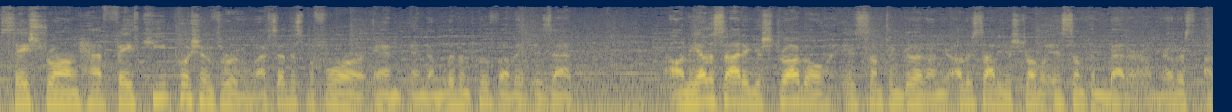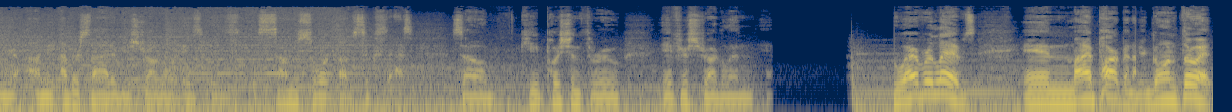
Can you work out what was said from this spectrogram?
stay strong, have faith, keep pushing through. I've said this before, and, and I'm living proof of it, is that on the other side of your struggle is something good. On your other side of your struggle is something better. On your other on your on the other side of your struggle is, is, is some sort of success. So keep pushing through if you're struggling. Whoever lives in my apartment, you're going through it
